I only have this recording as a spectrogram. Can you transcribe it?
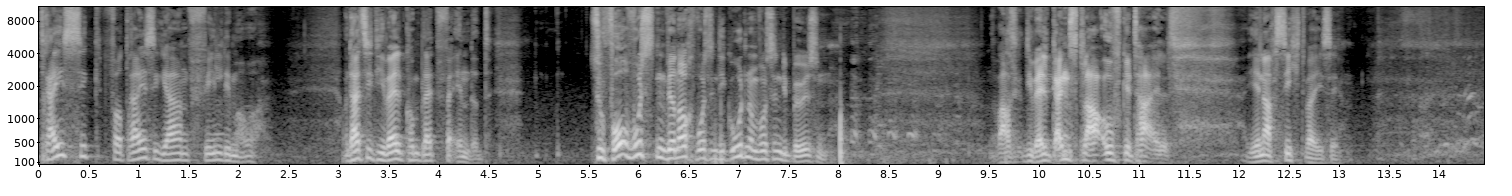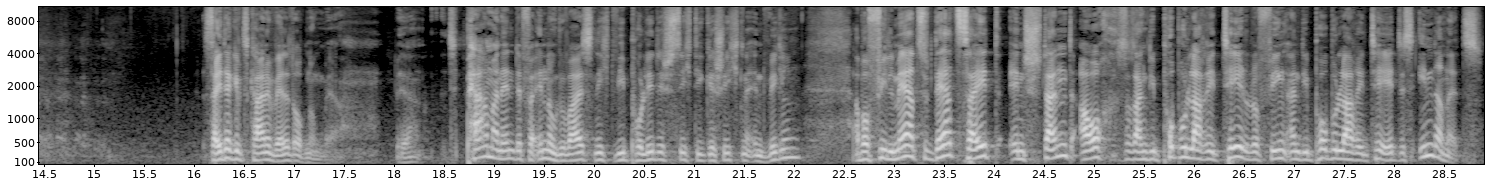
30, vor 30 Jahren fiel die Mauer. Und da hat sich die Welt komplett verändert. Zuvor wussten wir noch, wo sind die Guten und wo sind die Bösen. Da war die Welt ganz klar aufgeteilt, je nach Sichtweise. Seither gibt es keine Weltordnung mehr. Ja. Permanente Veränderung. Du weißt nicht, wie politisch sich die Geschichten entwickeln. Aber vielmehr zu der Zeit entstand auch sozusagen die Popularität oder fing an die Popularität des Internets.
